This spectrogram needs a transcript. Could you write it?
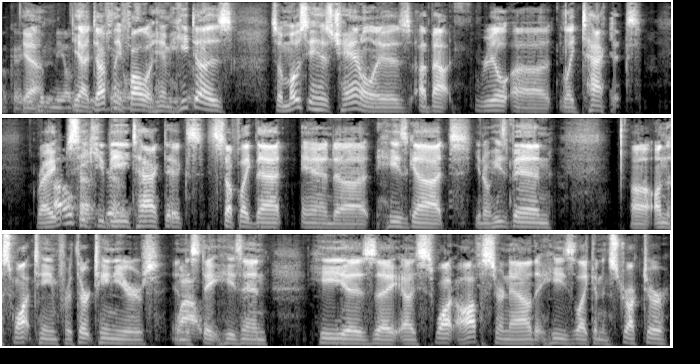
Okay. Yeah, put in the other yeah, definitely channels. follow him. He does so. Most of his channel is about real uh like tactics, right? Oh, okay, CQB yeah. tactics, stuff like that. And uh, he's got you know he's been uh, on the SWAT team for 13 years in Wow. the state he's in. He is a, a SWAT officer now that he's like an instructor.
